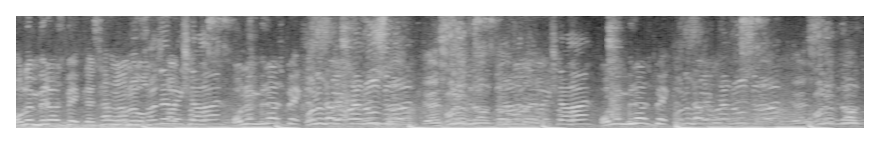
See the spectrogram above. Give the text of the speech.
Oğlum biraz beklesen lan. Oğlum sen de bekle lan. Oğlum biraz bekle. Oğlum bekle ne oldu lan? Oğlum ne oldu lan. Oğlum biraz bekle. Oğlum bekle ne oldu lan? Oğlum ne oldu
